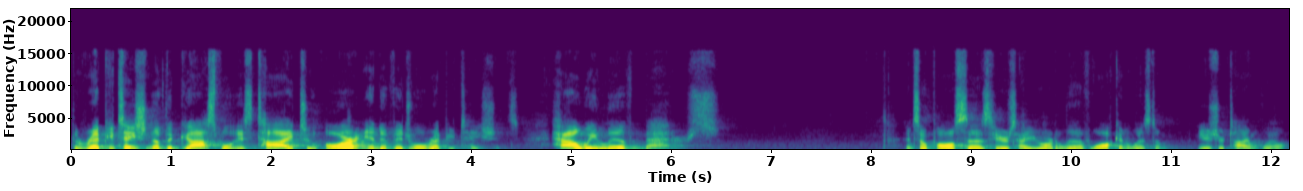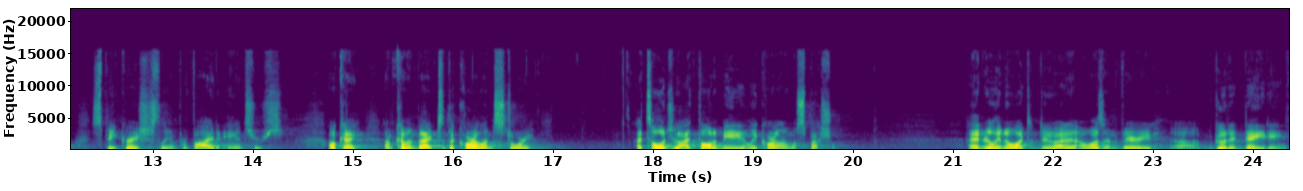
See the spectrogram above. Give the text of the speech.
The reputation of the gospel is tied to our individual reputations. How we live matters. And so Paul says, here's how you are to live walk in wisdom Use your time well, speak graciously, and provide answers. Okay, I'm coming back to the Carlin story. I told you I thought immediately Carlin was special. I didn't really know what to do. I, I wasn't very uh, good at dating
